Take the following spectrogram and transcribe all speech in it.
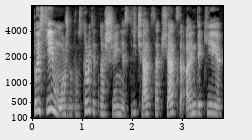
То есть ей можно там строить отношения, встречаться, общаться, а они такие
